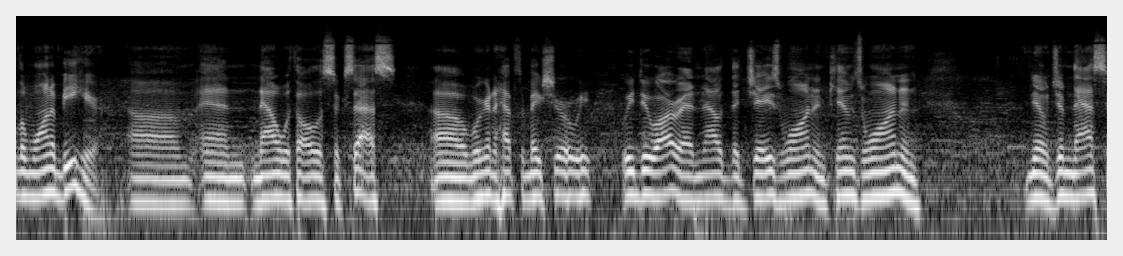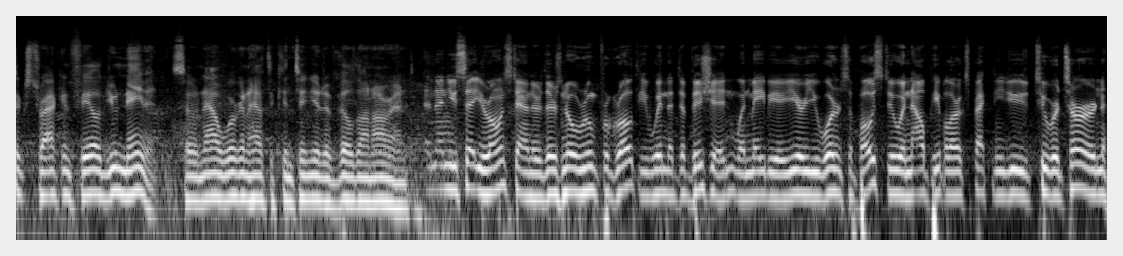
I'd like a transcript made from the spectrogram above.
that want to be here. Um, and now with all the success, uh, we're going to have to make sure we, we do our end. Now that Jay's won and Kim's won and you know, gymnastics, track and field, you name it. So now we're going to have to continue to build on our end. And then you set your own standard. There's no room for growth. You win the division when maybe a year you weren't supposed to, and now people are expecting you to return.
